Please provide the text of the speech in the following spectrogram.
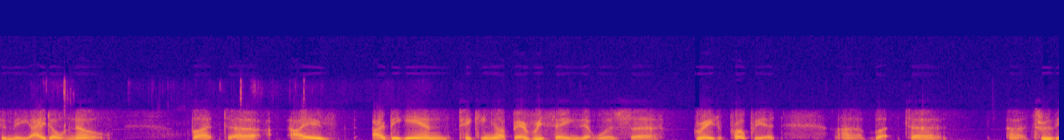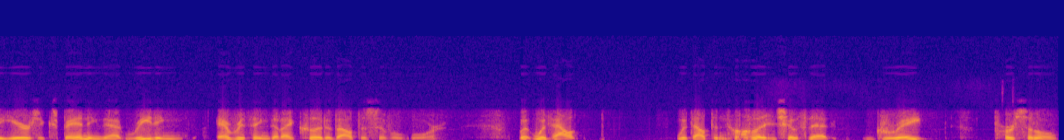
to me. I don't know but uh, I I began picking up everything that was uh, grade appropriate, uh, but uh, uh, through the years expanding that, reading everything that I could about the Civil War, but without without the knowledge of that great personal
